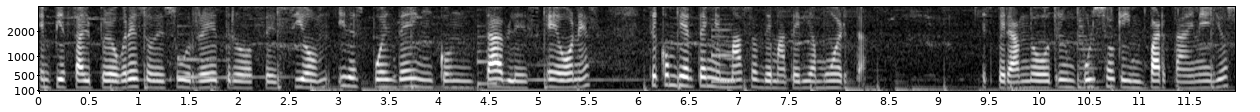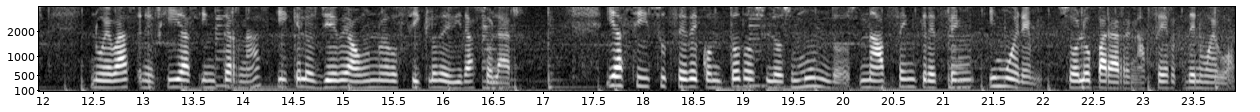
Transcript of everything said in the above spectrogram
empieza el progreso de su retrocesión y después de incontables eones se convierten en masas de materia muerta, esperando otro impulso que imparta en ellos nuevas energías internas y que los lleve a un nuevo ciclo de vida solar. Y así sucede con todos los mundos, nacen, crecen y mueren, solo para renacer de nuevo.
